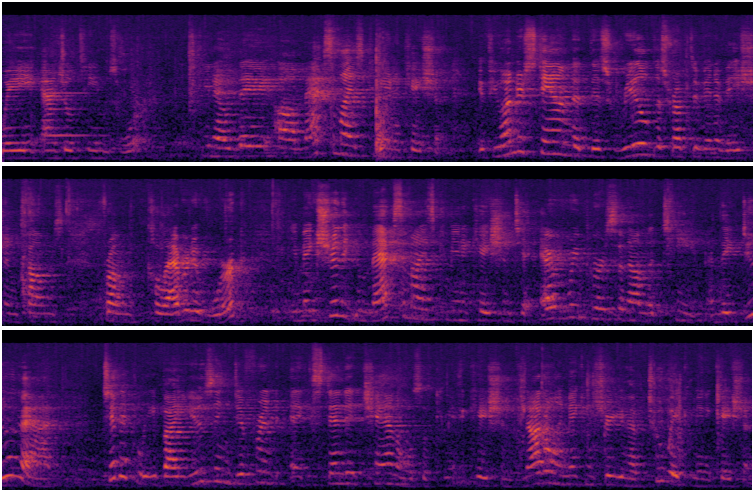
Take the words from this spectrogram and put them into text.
way Agile teams work? You know, they uh, maximize communication. If you understand that this real disruptive innovation comes from collaborative work, you make sure that you maximize communication to every person on the team. And they do that typically by using different extended channels of communication, not only making sure you have two-way communication,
